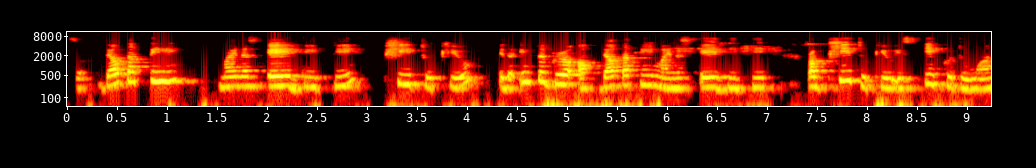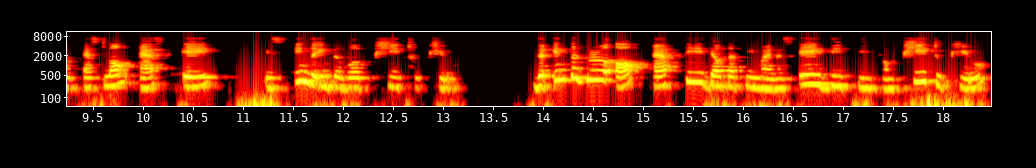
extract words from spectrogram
So delta t minus a dt p to q, is the integral of delta t minus a dt from p to q is equal to 1 as long as a is in the interval p to q. The integral of ft delta t minus a dt from p to q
